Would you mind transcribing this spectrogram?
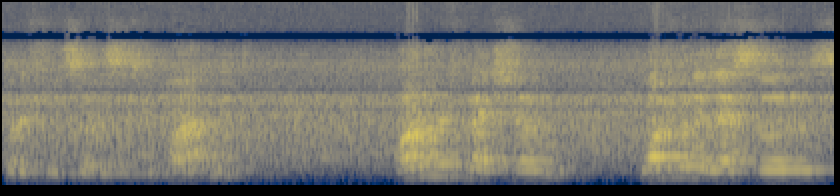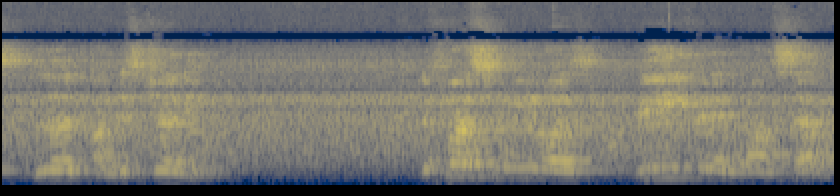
for the Food Services Department. On reflection, what were the lessons learned on this journey? The first for me was believing in oneself.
